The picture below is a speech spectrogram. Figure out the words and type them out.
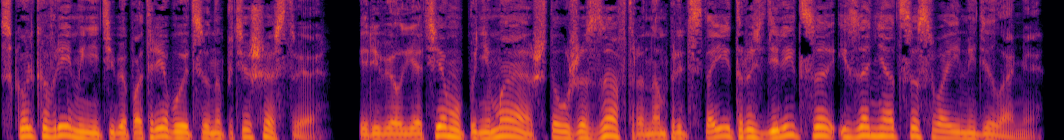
«Сколько времени тебе потребуется на путешествие?» Перевел я тему, понимая, что уже завтра нам предстоит разделиться и заняться своими делами.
